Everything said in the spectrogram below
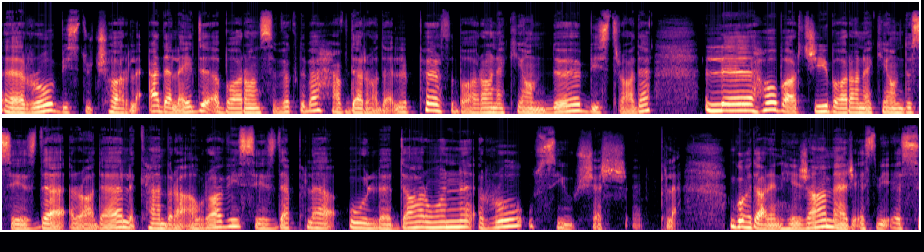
رو 24 لادلید باران سوکت به 17 راده لپرث باران کیان دو 20 راده لهوبارچی باران کیان دو 13 راده لکمبرا اوراوی 13 پلا و لدارون رو 36 پلا گهدارن هیجا مج اس بی اس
